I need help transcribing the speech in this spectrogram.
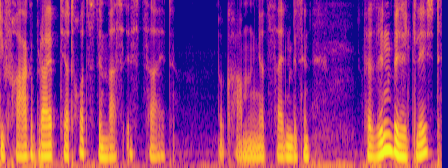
die Frage bleibt ja trotzdem, was ist Zeit? Wir haben jetzt Zeit ein bisschen versinnbildlicht,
